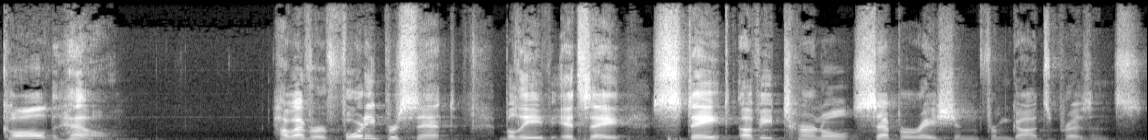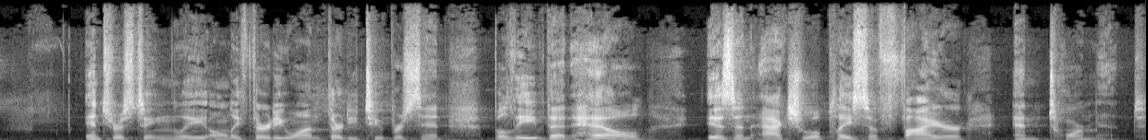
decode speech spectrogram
called hell. However, 40% believe it's a state of eternal separation from God's presence. Interestingly, only 31, 32% believe that hell is an actual place of fire and torment.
